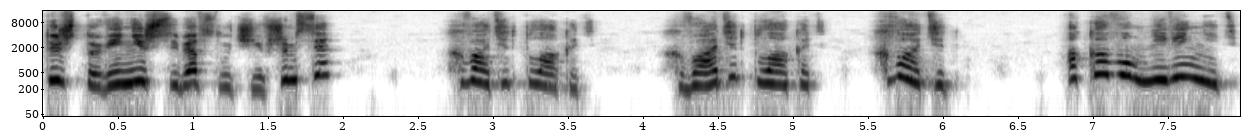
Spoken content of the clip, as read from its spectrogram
ты что, винишь себя в случившемся?» «Хватит плакать! Хватит плакать! Хватит! А кого мне винить?»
